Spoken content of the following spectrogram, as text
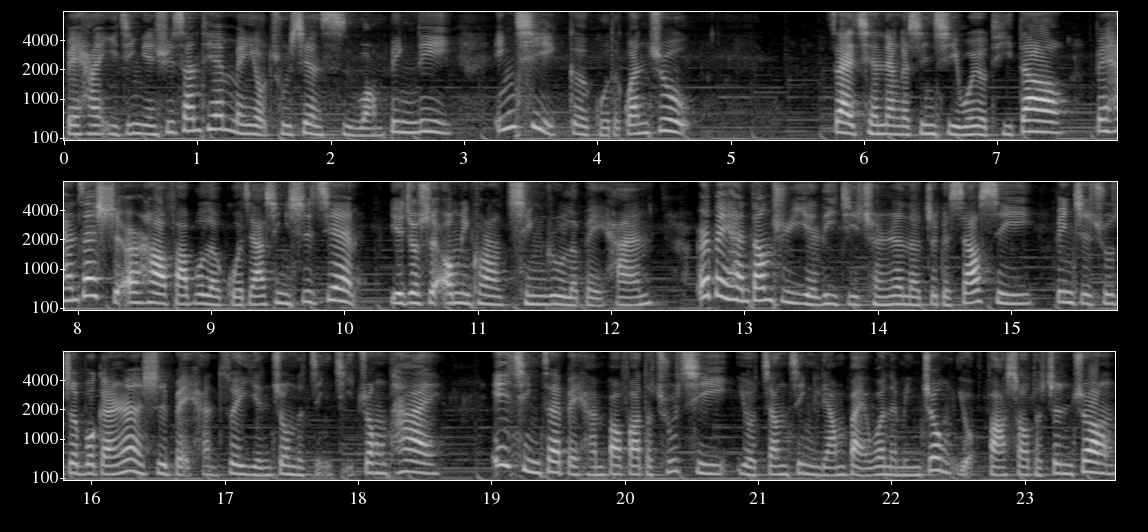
北韩已经连续三天没有出现死亡病例，引起各国的关注。在前两个星期，我有提到，北韩在十二号发布了国家性事件，也就是 Omicron 侵入了北韩，而北韩当局也立即承认了这个消息，并指出这波感染是北韩最严重的紧急状态。疫情在北韩爆发的初期，有将近两百万的民众有发烧的症状。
